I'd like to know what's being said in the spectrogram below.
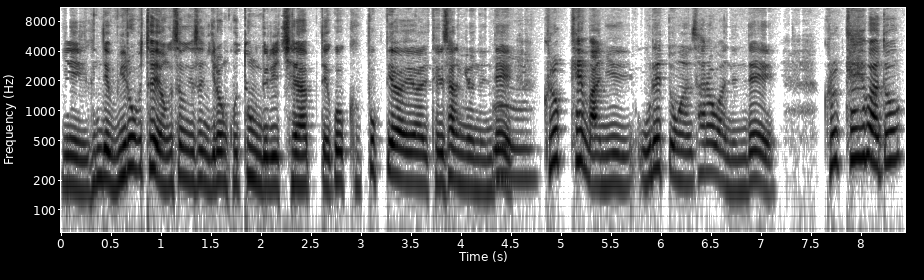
예, 근데 위로부터 영성에서는 이런 고통들이 제압되고 극복되어야 할 대상이었는데 음. 그렇게 많이 오랫동안 살아왔는데 그렇게 해봐도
